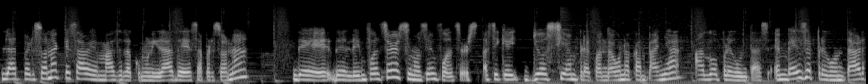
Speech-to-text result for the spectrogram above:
la persona que sabe más de la comunidad de esa persona de, del influencer son los influencers. Así que yo siempre cuando hago una campaña hago preguntas. En vez de preguntar,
